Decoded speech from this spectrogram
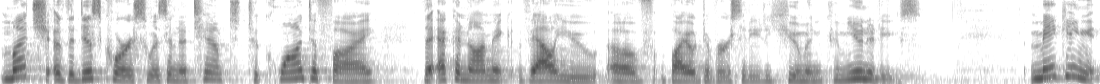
much of the discourse was an attempt to quantify the economic value of biodiversity to human communities. Making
